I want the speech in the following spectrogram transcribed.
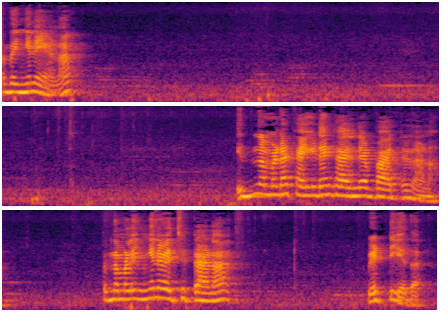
അതെങ്ങനെയാണ്? ഇത് നമ്മുടെ കൈയുടെയും കാലിന്റെയും പാറ്റേൺ ആണ്. അപ്പം നമ്മൾ ഇങ്ങനെ വെച്ചിട്ടാണ് വെട്ടിയത്.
